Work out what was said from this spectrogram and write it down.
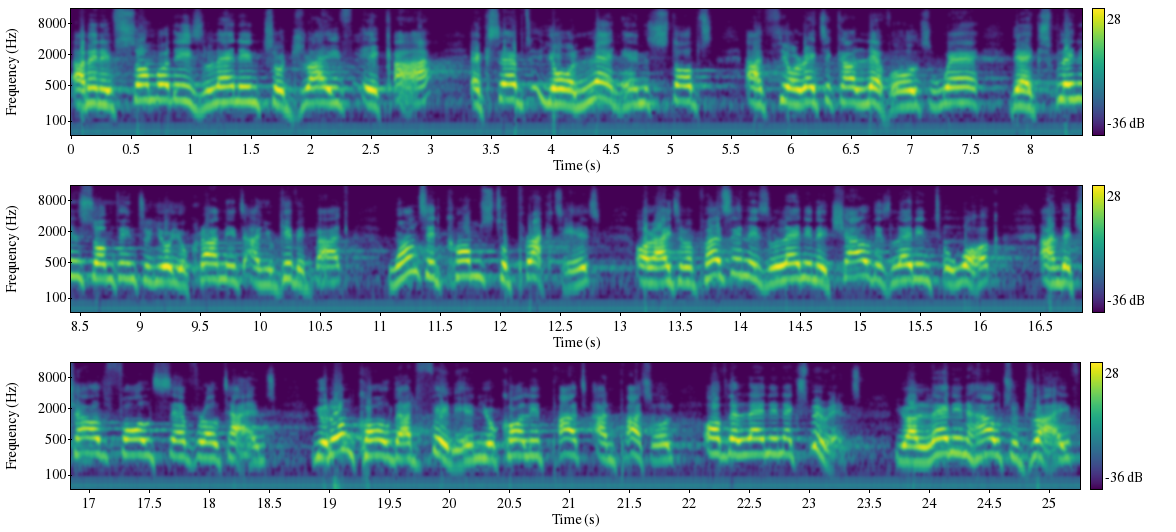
I mean, if somebody is learning to drive a car, except your learning stops at theoretical levels where they're explaining something to you, you cram it and you give it back. Once it comes to practice, all right, if a person is learning, a child is learning to walk, and the child falls several times, you don't call that failing, you call it part and parcel of the learning experience. You are learning how to drive.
